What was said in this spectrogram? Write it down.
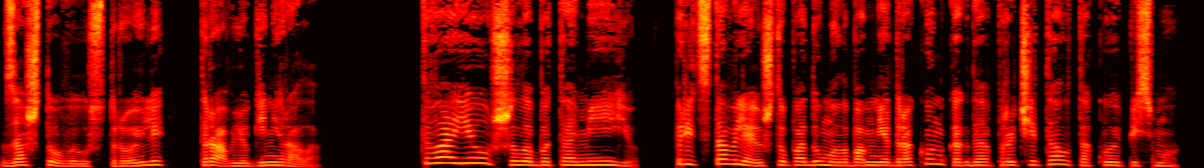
За что вы устроили травлю генерала?» «Твою шелоботомию! Представляю, что подумал обо мне дракон, когда прочитал такое письмо.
